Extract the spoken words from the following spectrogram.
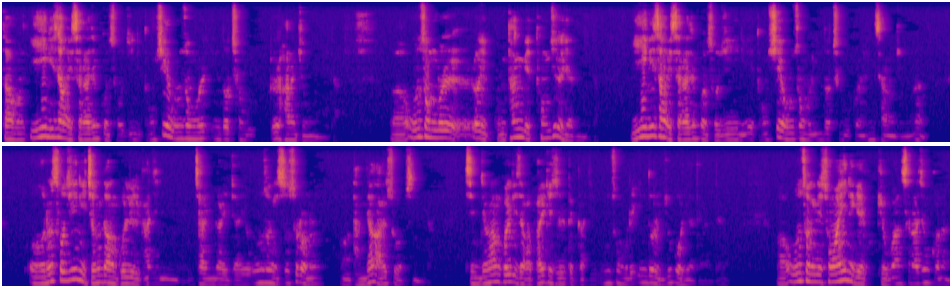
다음은 2인 이상의 선화증권 소지인이 동시에 운송물 인도 청구를 하는 경우입니다. 어, 운송물의 공탁 및 통지를 해야 됩니다. 2인 이상의 선화증권 소지인이 동시에 운송물 인도 청구권을 행사하는 경우는 어느 소지인이 정당한 권리를 가진 자인가에 대하여 운송인 스스로는 어, 당장 알 수가 없습니다. 진정한 권리자가 밝혀질 때까지 운송물의 인도를 유보해야 되는데요. 어, 운송인이 송화인에게 교부한 선화증권은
